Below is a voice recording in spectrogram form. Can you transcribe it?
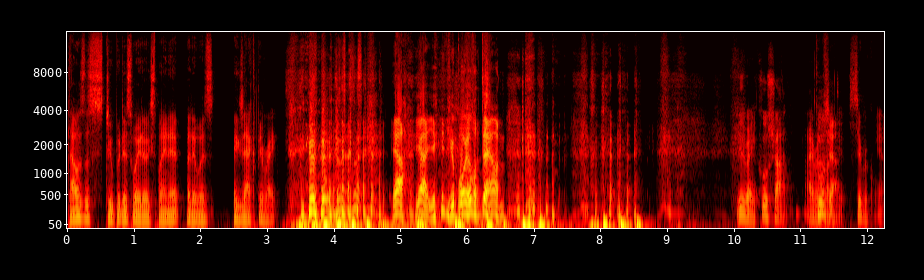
That was the stupidest way to explain it, but it was exactly right. yeah, yeah, you, you boil it down. Either way, cool shot. I really Cool liked shot. it. Super cool. Yeah.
